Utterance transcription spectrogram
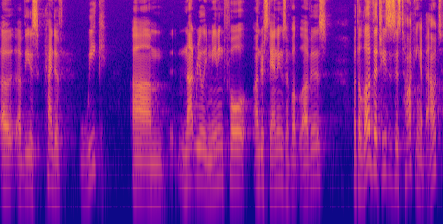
of these kind of weak, um, not really meaningful understandings of what love is. But the love that Jesus is talking about,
